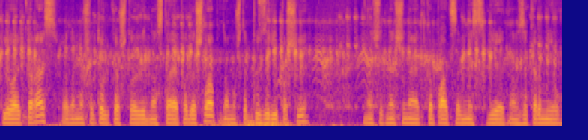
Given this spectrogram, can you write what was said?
клевать карась, потому что только что, видно, стая подошла, потому что пузыри пошли. Значит, начинает копаться в месте, где я там закормил.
